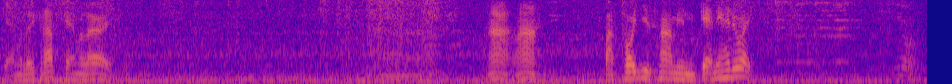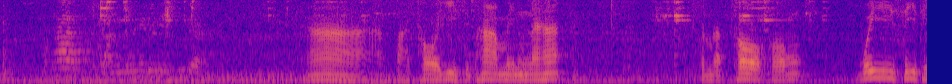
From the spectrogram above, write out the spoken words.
แกะมาเลยครับ แกะมาเลยอ่ามาปากท่อ 25 มิล แกะนี้ให้ด้วยอ่าปากท่อ 25 มิลนะฮะสำหรับท่อของ VCT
